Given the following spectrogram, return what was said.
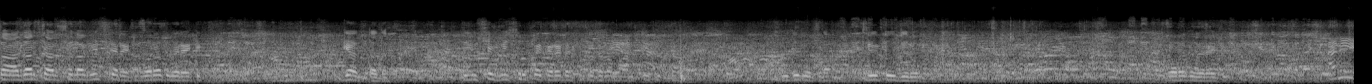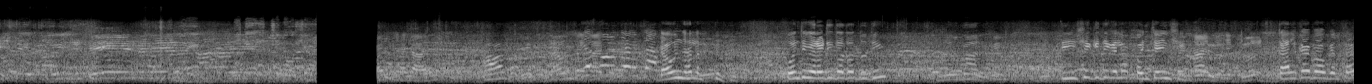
सहा हजार चारशेला वीस कॅरेट वरद व्हरायटी घ्या दादा तीनशे वीस रुपये कॅरेट असते प्रकारचा मालकी सुद्धा. दुधी भोपळा three two zero Varad variety down झालं. कोणती व्हरायटी दादा दुधी? तीनशे किती गेला? पंच्याऐंशी. काल काय भाव गेला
